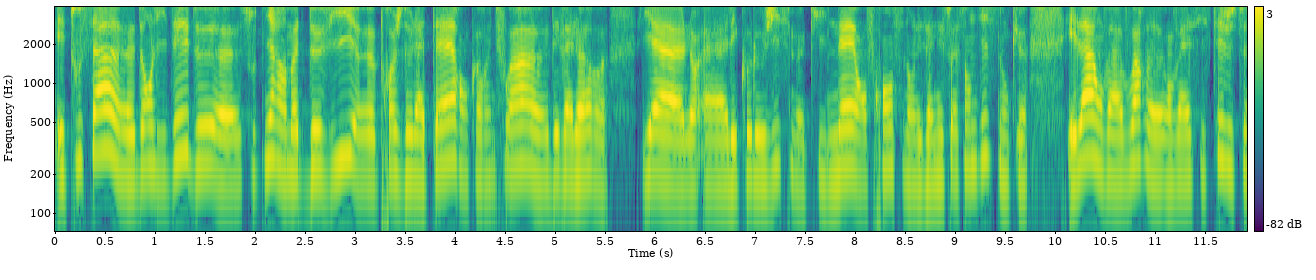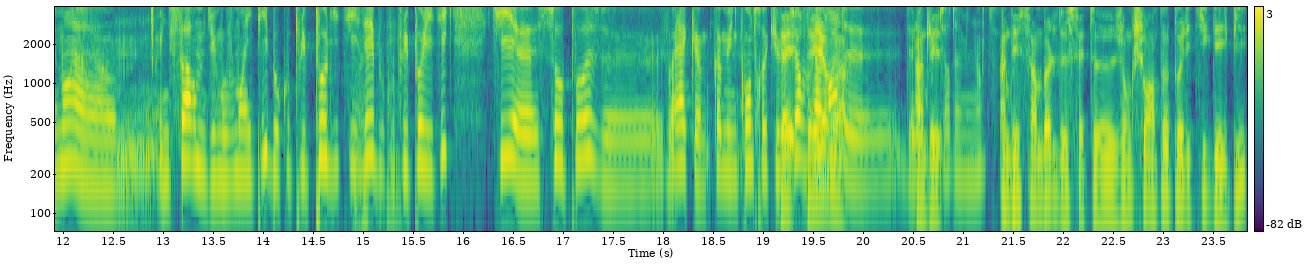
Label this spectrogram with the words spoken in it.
et tout ça euh, dans l'idée de euh, soutenir un mode de vie proche de la terre, encore une fois, des valeurs liées à, à l'écologisme qui naît en France dans les années 70. Donc, et là, on va avoir, on va assister justement à un- une forme du mouvement hippie beaucoup plus politisé, beaucoup plus politique, qui euh, s'oppose, euh, voilà, comme, comme une contre-culture vraiment de, de la des- culture dominante. un des symboles de cette euh, jonction un peu politique des hippies.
